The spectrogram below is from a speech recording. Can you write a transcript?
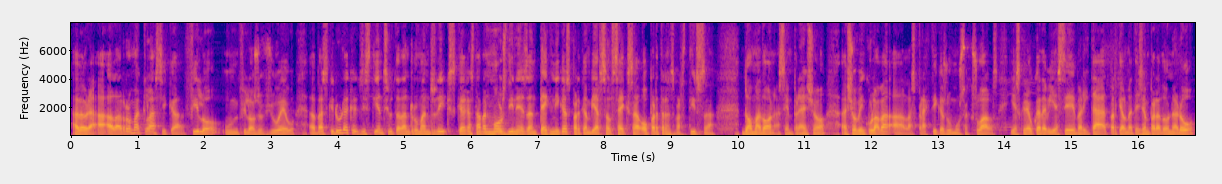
A veure, a la Roma clàssica, Philo, un filòsof jueu, eh, va escriure que existien ciutadans romans rics que gastaven molts diners en tècniques per canviar-se el sexe o per transvestir-se. D'home a dona, sempre, eh, això. Això vinculava a les pràctiques homosexuals. I es creu que devia ser veritat perquè el mateix emperador Neró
